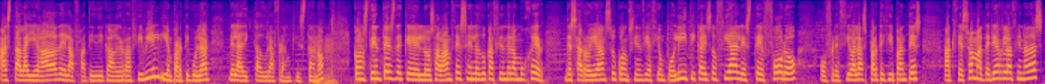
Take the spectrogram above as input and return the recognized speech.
hasta la llegada de la fatídica Guerra Civil y en particular de la dictadura franquista, ¿no? Conscientes de que los avances en la educación de la mujer desarrollan su concienciación política y social, este foro ofreció a las participantes acceso a materias relacionadas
